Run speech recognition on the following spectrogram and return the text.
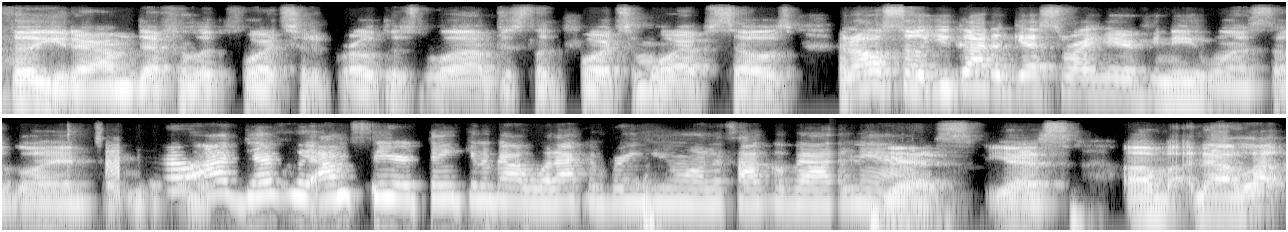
Feel you there. I'm definitely looking forward to the growth as well. I'm just looking forward to more episodes. And also, you got a guest right here if you need one. So go ahead. I, know, I definitely, I'm here thinking about what I can bring you on to talk about now. Yes, yes. Um, now,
